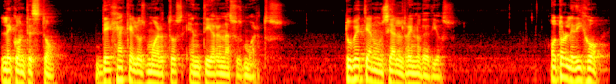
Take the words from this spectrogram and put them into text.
Le contestó, deja que los muertos entierren a sus muertos. Tú vete a anunciar el reino de Dios. Otro le dijo,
